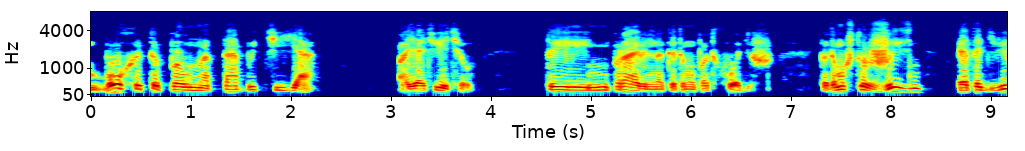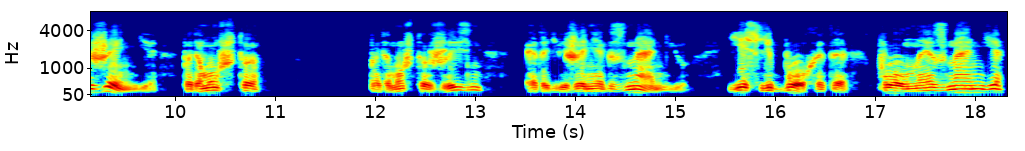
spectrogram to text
«Бог — это полнота бытия». А я ответил «Ты неправильно к этому подходишь, потому что жизнь — это движение, потому что...» «Потому что жизнь — это движение к знанию. Если Бог — это полное знание,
